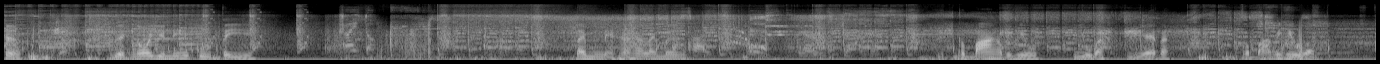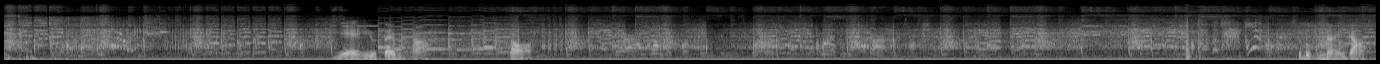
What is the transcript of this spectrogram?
เด็กโง่ยืนนี่ให้กูตีอะไรมึงเนี่ยฮะอะไรมึงกลับบ้านกับไปฮิวไม่อยู่ปะหนีได้ปะกลับบ้านไปฮิวก่อนเย่ฮิวเต็มปะต่อสรุปไหนดาบส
